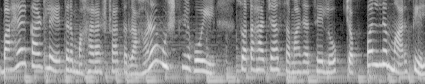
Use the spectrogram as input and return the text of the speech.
बाहेर काढले तर महाराष्ट्रात राहणं मुश्किल होईल. स्वतःच्या समाजाचे लोक चप्पलनं मारतील.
